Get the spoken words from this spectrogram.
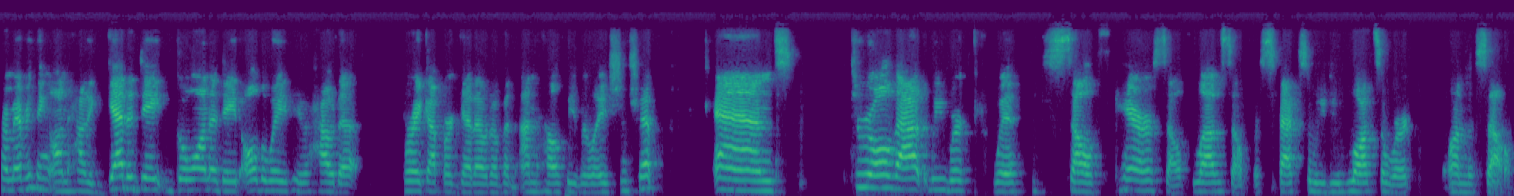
from everything on how to get a date, go on a date, all the way to how to break up or get out of an unhealthy relationship. And through all that, we work with self care, self love, self respect. So we do lots of work on the self.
